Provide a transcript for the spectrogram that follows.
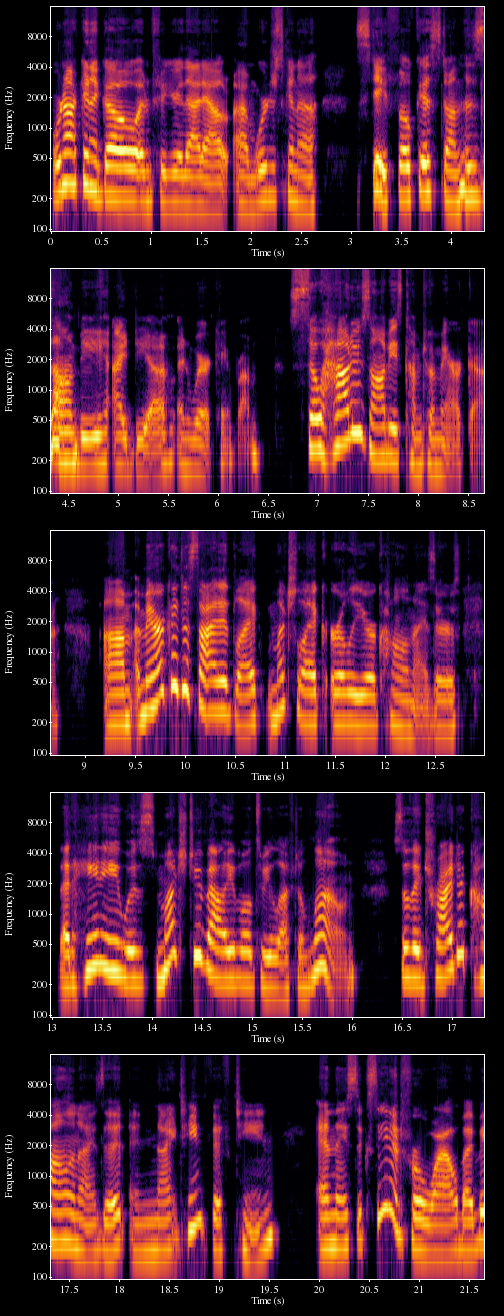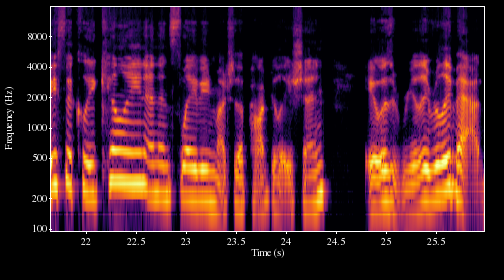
we're not going to go and figure that out. Um, we're just going to stay focused on the zombie idea and where it came from. So, how do zombies come to America? Um, America decided, like much like earlier colonizers, that Haiti was much too valuable to be left alone. So they tried to colonize it in 1915, and they succeeded for a while by basically killing and enslaving much of the population. It was really, really bad.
